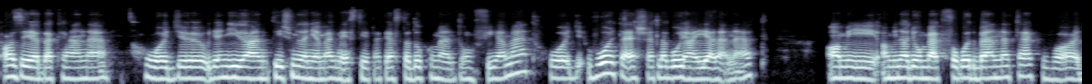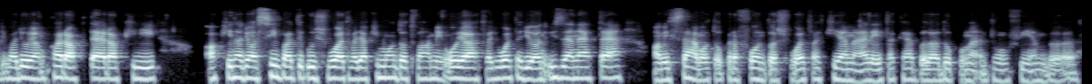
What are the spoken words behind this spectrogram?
az érdekelne, hogy ugye nyilván ti is mindannyian megnéztétek ezt a dokumentumfilmet, hogy volt-e esetleg olyan jelenet, ami, ami nagyon megfogott bennetek, vagy, vagy olyan karakter, aki, aki nagyon szimpatikus volt, vagy aki mondott valami olyat, vagy volt egy olyan üzenete, ami számotokra fontos volt, vagy kiemelnétek ebből a dokumentumfilmből?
